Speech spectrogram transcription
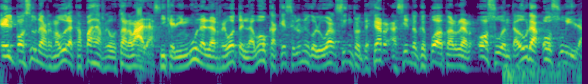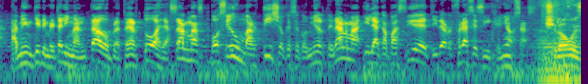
Él posee una armadura capaz de rebotar balas y que ninguna le rebota en la boca, que es el único lugar sin proteger, haciendo que pueda perder o su dentadura o su vida. También tiene metal imantado para traer todas las armas, posee un martillo que se convierte en arma y la capacidad de tirar frases ingeniosas. You should always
